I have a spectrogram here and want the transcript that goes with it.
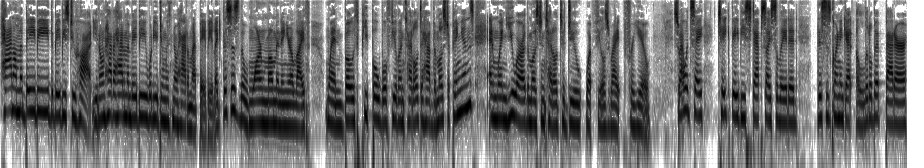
hat on the baby, the baby's too hot. You don't have a hat on the baby. What are you doing with no hat on that baby? Like this is the one moment in your life when both people will feel entitled to have the most opinions and when you are the most entitled to do what feels right for you. So I would say take baby steps isolated. This is going to get a little bit better.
